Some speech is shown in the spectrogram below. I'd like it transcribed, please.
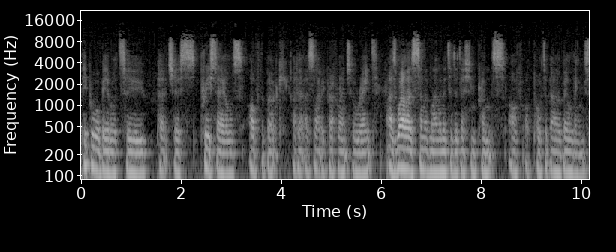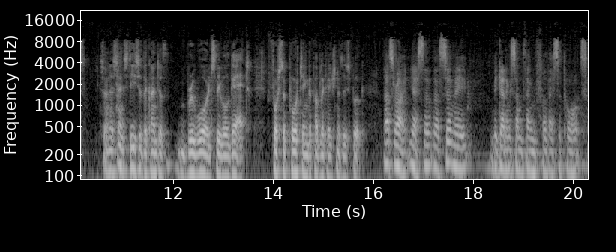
people will be able to purchase pre-sales of the book at a, a, slightly preferential rate, as well as some of my limited edition prints of, of Portobello buildings. So in a sense, these are the kind of rewards they will get for supporting the publication of this book. That's right, yes. They'll, they'll certainly be getting something for their support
